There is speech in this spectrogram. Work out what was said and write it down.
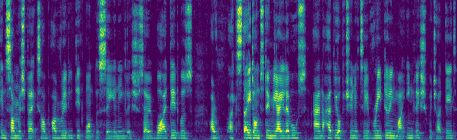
in some respects, I, I, really did want the C in English. So what I did was I, I stayed on to do my A levels, and I had the opportunity of redoing my English, which I did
